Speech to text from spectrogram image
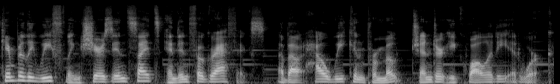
Kimberly Wiefling shares insights and infographics about how we can promote gender equality at work.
